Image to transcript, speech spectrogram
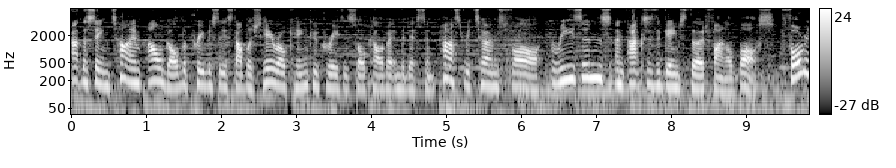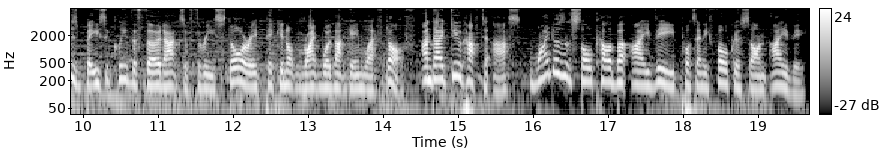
At the same time, Algol, the previously established Hero King who created Soul Calibur in the distant past, returns for reasons and acts as the game's third final boss. 4 is basically the third act of 3's story, picking up right where that game left off. And I do have to ask, why doesn't Soul Calibur IV put any focus on Ivy?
